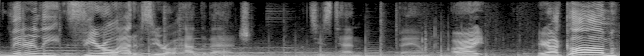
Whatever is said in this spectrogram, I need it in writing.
literally zero out of zero have the badge. Let's use 10. Bam. All right, here I come.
